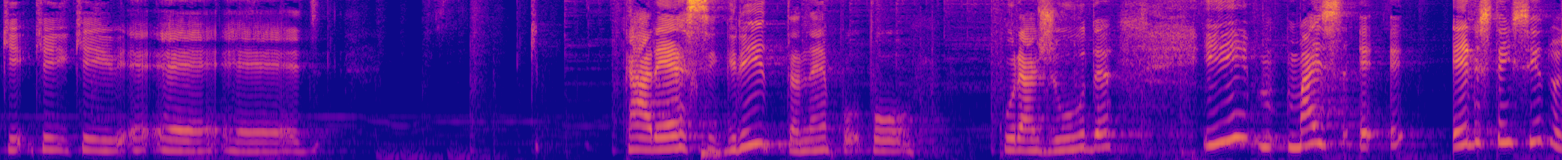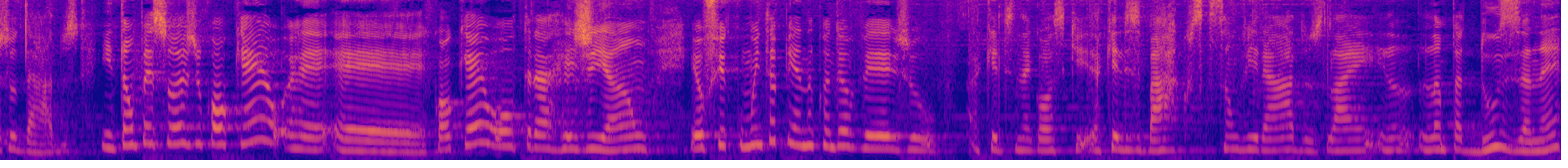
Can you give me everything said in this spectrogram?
que, que, que, é, é, é, que carece, grita né, por, por, por ajuda. E, mas é, é, eles têm sido ajudados. Então, pessoas de qualquer, é, é, qualquer outra região, eu fico muita pena quando eu vejo aqueles negócios, que, aqueles barcos que são virados lá em Lampedusa, né,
